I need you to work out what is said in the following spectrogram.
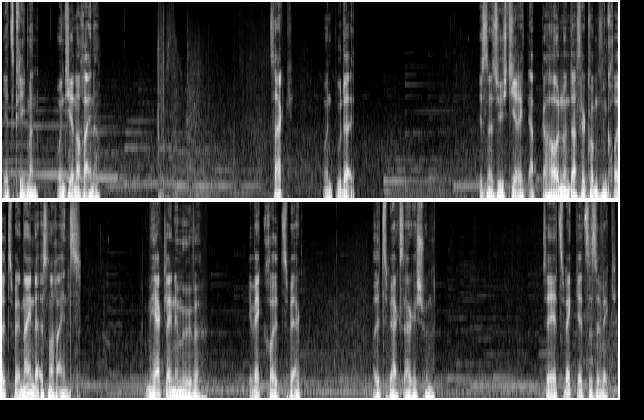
Jetzt kriegt man. Und hier noch einer. Zack. Und du da... Ist natürlich direkt abgehauen und dafür kommt ein Kreuzberg. Nein, da ist noch eins. Komm her, kleine Möwe. Geh weg, Kreuzberg. Holzberg, sage ich schon. Ist er jetzt weg? Jetzt ist er weg.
